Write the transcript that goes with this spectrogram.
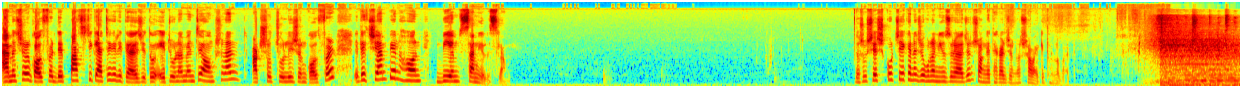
Amateur গলফারদের পাঁচটি ক্যাটাগরিতে আয়োজিত এই টুর্নামেন্টে অংশ নেন আটশো চল্লিশ জন গলফার। এতে চ্যাম্পিয়ন হন বি এম সামিউল ইসলাম। দর্শক, শেষ করছি এখানে যমুনা নিউজের আয়োজন। সঙ্গে থাকার জন্য সবাইকে ধন্যবাদ। Thank you.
